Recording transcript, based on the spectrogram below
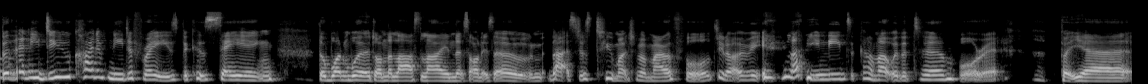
but then you do kind of need a phrase because saying the one word on the last line that's on its own that's just too much of a mouthful do you know what i mean like you need to come up with a term for it but yeah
